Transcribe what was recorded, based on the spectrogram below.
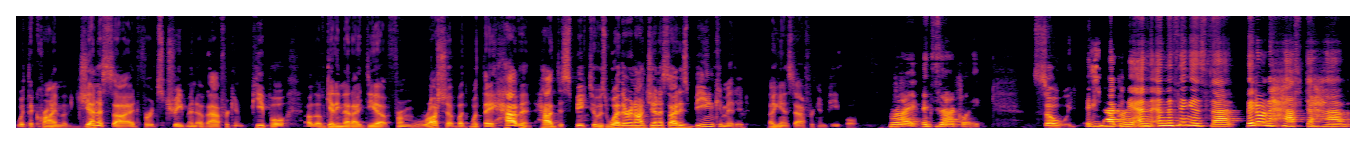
with the crime of genocide for its treatment of African people, of, of getting that idea from Russia. But what they haven't had to speak to is whether or not genocide is being committed against African people. Right, exactly. So, Exactly. And and the thing is that they don't have to have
